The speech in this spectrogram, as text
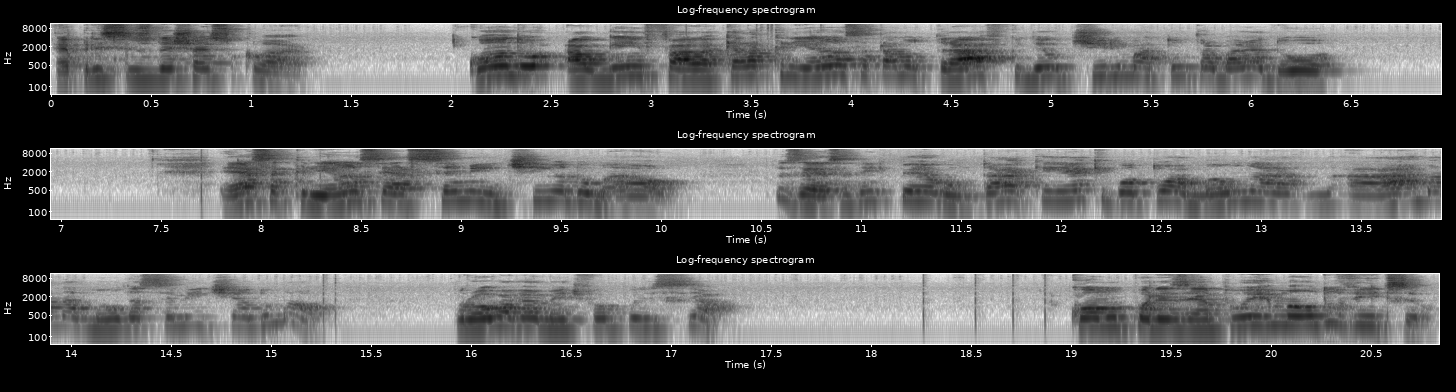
É preciso deixar isso claro. Quando alguém fala aquela criança está no tráfico, deu tiro e matou um trabalhador. Essa criança é a sementinha do mal. Pois é, você tem que perguntar quem é que botou a mão na a arma na mão da sementinha do mal. Provavelmente foi um policial. Como, por exemplo, o irmão do Witzel.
